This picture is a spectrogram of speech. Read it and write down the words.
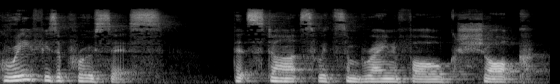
grief is a process that starts with some brain fog, shock,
